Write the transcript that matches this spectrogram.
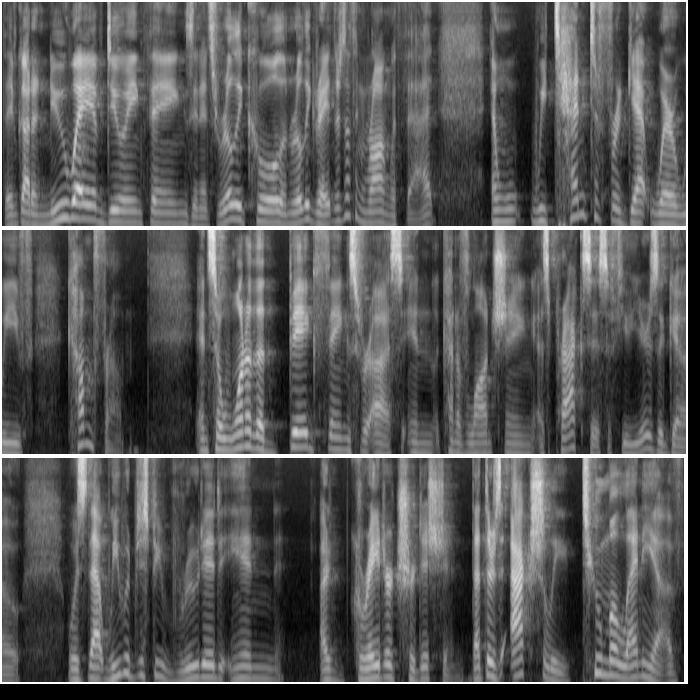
they've got a new way of doing things, and it's really cool and really great. There's nothing wrong with that. And we tend to forget where we've come from. And so, one of the big things for us in kind of launching as Praxis a few years ago was that we would just be rooted in a greater tradition. That there's actually two millennia of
